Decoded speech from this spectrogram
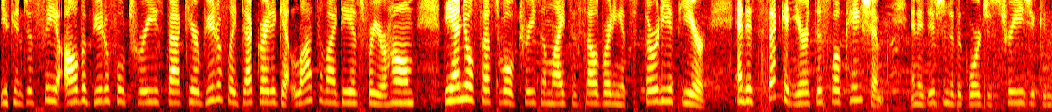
You can just see all the beautiful trees back here, beautifully decorated, get lots of ideas for your home. The annual Festival of Trees and Lights is celebrating its 30th year and its second year at this location. In addition to the gorgeous trees you can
